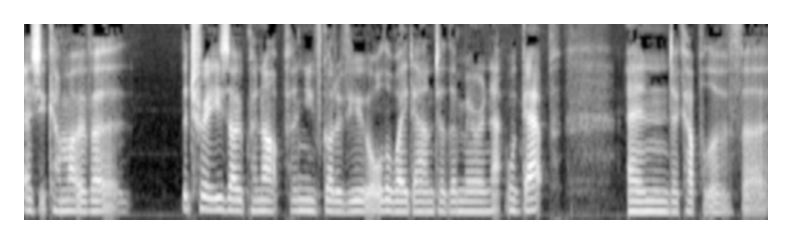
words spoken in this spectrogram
as you come over, the trees open up and you've got a view all the way down to the Mirranatwa Gap. And a couple of uh,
